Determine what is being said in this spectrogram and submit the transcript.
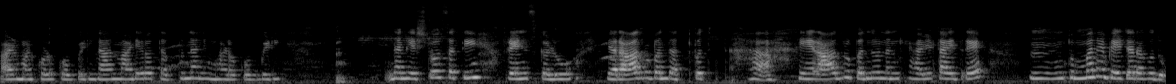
ಹಾಳು ಮಾಡ್ಕೊಳಕ್ಕೆ ಹೋಗ್ಬೇಡಿ. ನಾನು ಮಾಡಿರೋ ತಪ್ಪನ್ನ ನೀವು ಮಾಡೋಕ್ಕೆ ಹೋಗ್ಬೇಡಿ. ನಾನು ಎಷ್ಟೋ ಸತಿ ಫ್ರೆಂಡ್ಸ್ಗಳು ಯಾರಾದರೂ ಬಂದು ಹತ್ಪತ್ ಯಾರಾದರೂ ಬಂದು ನನಗೆ ಅಳ್ತಾ ಇದ್ದರೆ ತುಂಬಾ ಬೇಜಾರಾಗೋದು.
